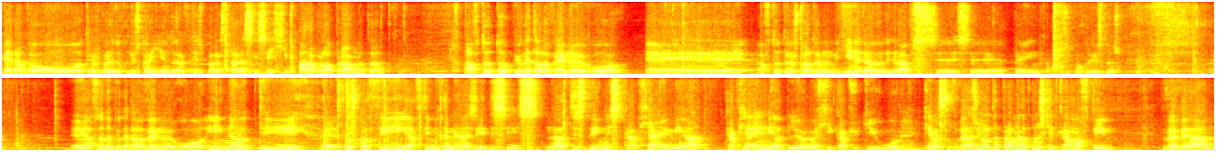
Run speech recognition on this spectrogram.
πέρα από την απορία του Χρήστο αν γίνονται γραφικές παραστάσεις, έχει πάρα πολλά πράγματα. Αυτό το οποίο καταλαβαίνω εγώ, ε, αυτό τέλος πάντων γίνεται να το αντιγράψεις σε, σε Paint, όπως είπε ο Χρήστος. Ε, αυτό το οποίο καταλαβαίνω εγώ είναι ότι ε, προσπαθεί αυτή η μηχανή αναζήτησης να της δίνεις κάποια έννοια, κάποια έννοια πλέον, όχι κάποιο keyword, Ναι. και να σου βγάζει όλα τα πράγματα που είναι σχετικά με αυτήν. Βέβαια,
